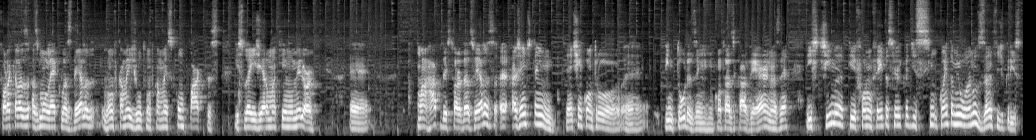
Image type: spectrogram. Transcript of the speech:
Fora que elas, as moléculas dela vão ficar mais juntas, vão ficar mais compactas. Isso daí gera uma queima melhor. É, uma rápida história das velas, é, a gente tem, a gente encontrou é, pinturas em, encontradas em cavernas, né? estima que foram feitas cerca de 50 mil anos antes de Cristo.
